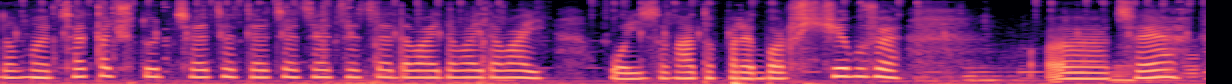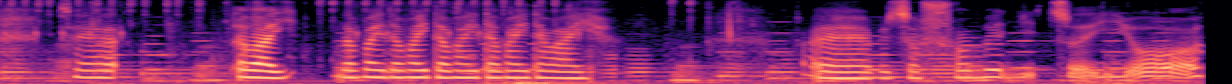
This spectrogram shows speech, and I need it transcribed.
Я думаю, це качтуть, це, це, це, це, це, це, це, давай, давай, давай. Ой, занадто переборщив вже. Е, це, це. Давай, давай, давай, давай, давай, давай. Е, за що мені це йо?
